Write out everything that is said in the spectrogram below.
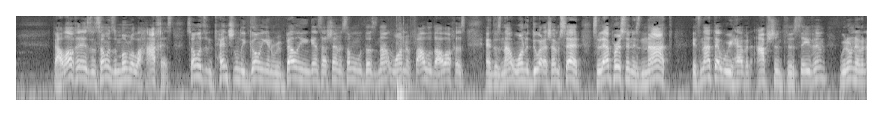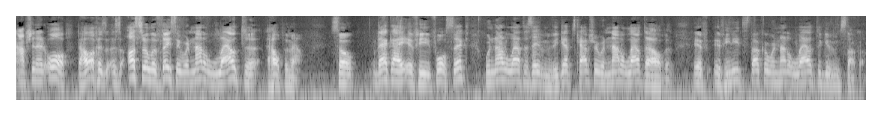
The halacha is when someone's a mumra lahaches, someone's intentionally going and rebelling against Hashem, and someone does not want to follow the halachas and does not want to do what Hashem said. So that person is not. It's not that we have an option to save him. We don't have an option at all. The halacha is, is asr levdeise. We're not allowed to help him out. So that guy, if he falls sick, we're not allowed to save him. If he gets captured, we're not allowed to help him. If if he needs stucco, we're not allowed to give him stucco.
